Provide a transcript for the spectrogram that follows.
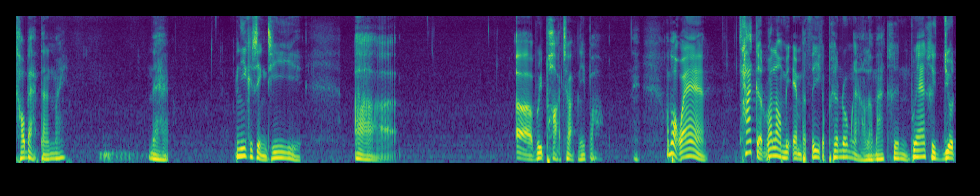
เขาแบบนั้นไหมนะฮะนี่คือสิ่งที่เอ่อเอ่อ report ฉบับนี้บอกเขาบอกว่าถ้าเกิดว่าเรามี empathy กับเพื่อนร่วมงานของเรามากขึ้นพูดง่ายคือหยุด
